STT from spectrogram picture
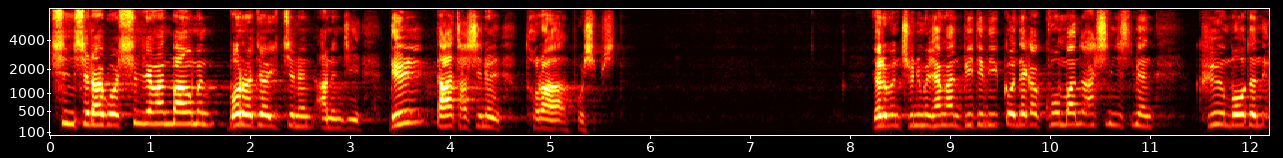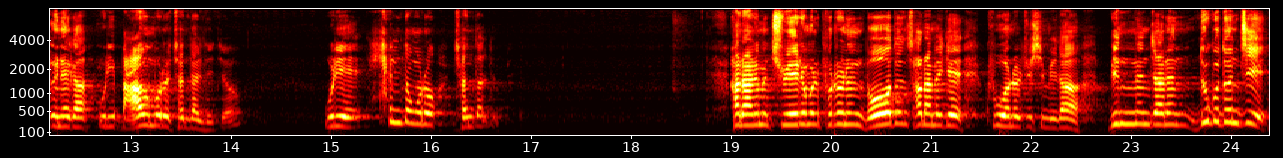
신실하고 신령한 마음은 멀어져 있지는 않은지 늘 나 자신을 돌아보십시오. 여러분 주님을 향한 믿음이 있고 내가 구원받는 확신이 있으면 그 모든 은혜가 우리 마음으로 전달되죠. 우리의 행동으로 전달됩니다. 하나님은 주의 이름을 부르는 모든 사람에게 구원을 주십니다. 믿는 자는 누구든지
